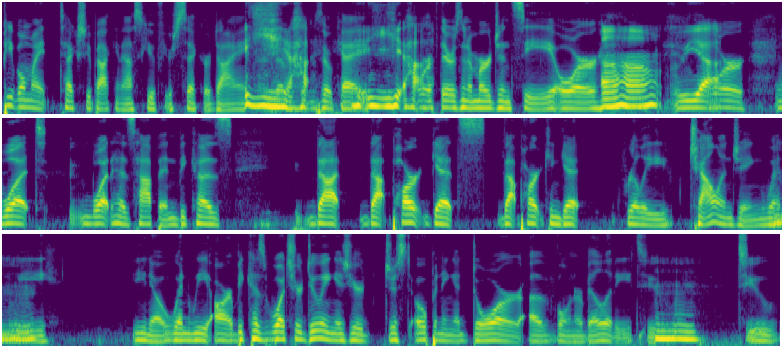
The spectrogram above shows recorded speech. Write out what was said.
people might text you back and ask you if you're sick or dying if Yeah. everything's okay Yeah. or if there's an emergency or uh huh. Yeah. or what what has happened because that that part gets that part can get really challenging when we you know when we are because what you're doing is you're just opening a door of vulnerability to mm-hmm. to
